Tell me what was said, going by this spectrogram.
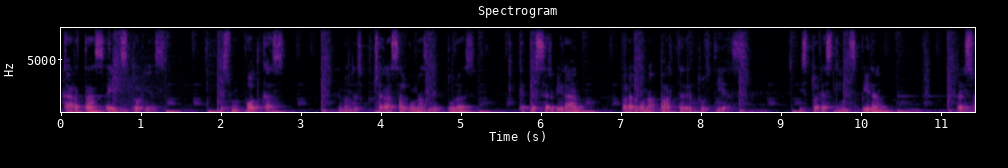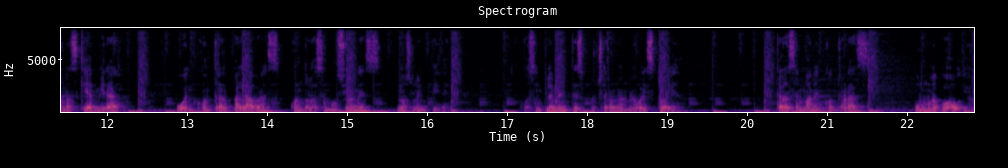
Cartas e Historias. Es un podcast en donde escucharás algunas lecturas que te servirán para alguna parte de tus días. Historias que inspiran, personas que admirar o encontrar palabras cuando las emociones nos lo impiden. O simplemente escuchar una nueva historia. Cada semana encontrarás un nuevo audio.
